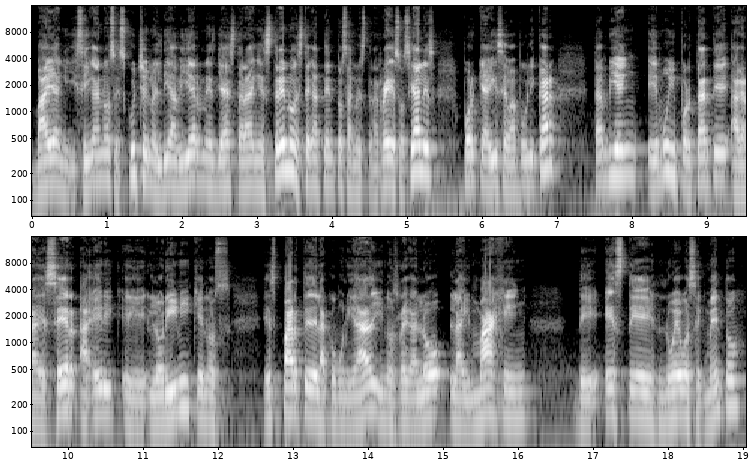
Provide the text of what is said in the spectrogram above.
vayan y síganos, escúchenlo el día viernes, ya estará en estreno, estén atentos a nuestras redes sociales porque ahí se va a publicar. También es eh, muy importante agradecer a Eric eh, Lorini, que nos es parte de la comunidad y nos regaló la imagen de este nuevo segmento.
